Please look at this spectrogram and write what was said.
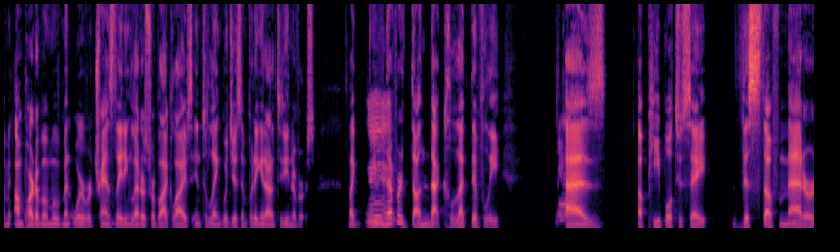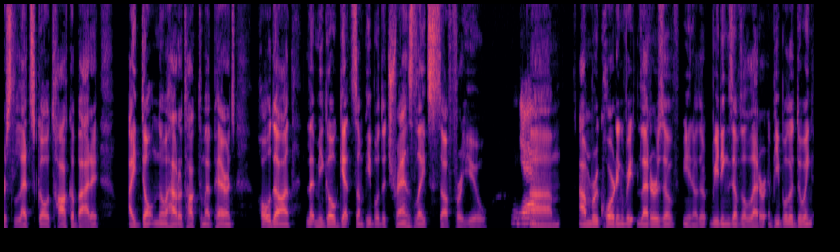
I mean, I'm part of a movement where we're translating letters for Black Lives into languages and putting it out into the universe. Like mm. we've never done that collectively as a people to say this stuff matters. Let's go talk about it. I don't know how to talk to my parents. Hold on, let me go get some people to translate stuff for you. Yeah. Um, I'm recording re- letters of you know the readings of the letter, and people are doing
